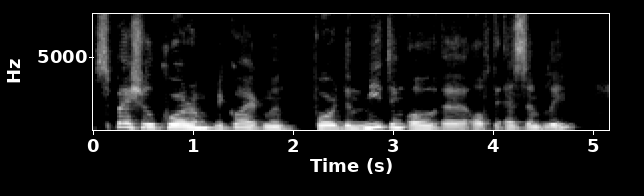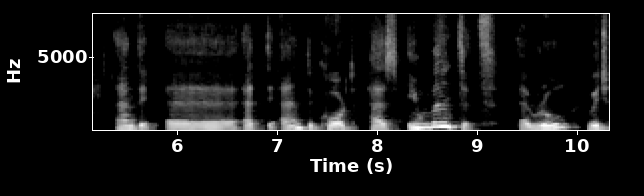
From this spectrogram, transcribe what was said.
special quorum requirement for the meeting of, uh, of the assembly. And the, uh, at the end, the court has invented a rule which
